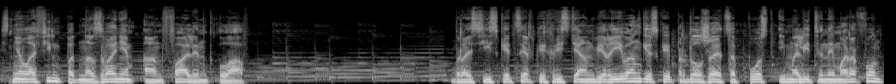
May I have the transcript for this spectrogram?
сняла фильм под названием «Unfalling Love». В Российской Церкви Христиан Веры Евангельской продолжается пост и молитвенный марафон,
